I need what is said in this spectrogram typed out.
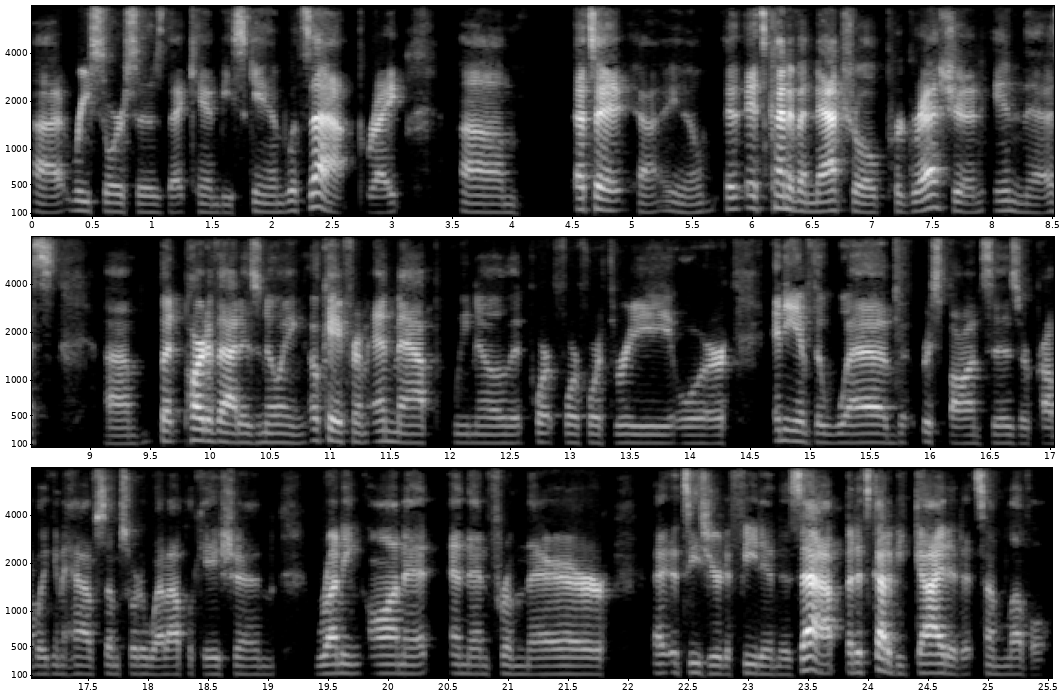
uh, resources that can be scanned with Zap, right? Um, that's a uh, you know it, it's kind of a natural progression in this. Um, but part of that is knowing, okay, from Nmap, we know that port 443 or any of the web responses are probably going to have some sort of web application running on it. And then from there, uh, it's easier to feed into Zap, but it's got to be guided at some level,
